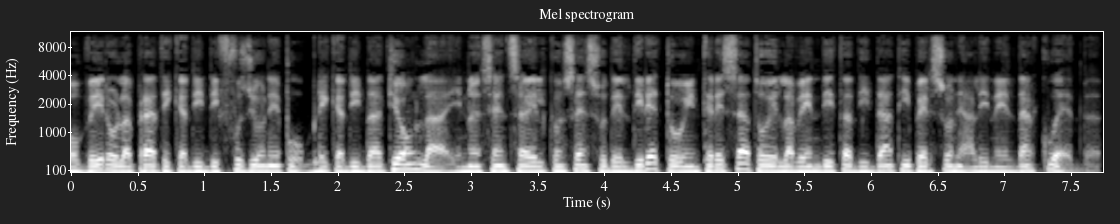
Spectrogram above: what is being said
ovvero la pratica di diffusione pubblica di dati online senza il consenso del diretto interessato e la vendita di dati personali nel dark web.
